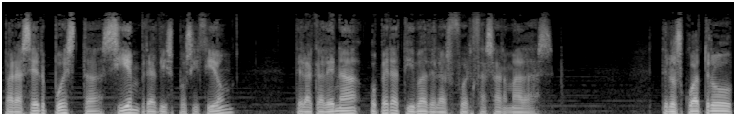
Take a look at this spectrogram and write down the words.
para ser puesta siempre a disposición de la cadena operativa de las Fuerzas Armadas. De los cuatro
